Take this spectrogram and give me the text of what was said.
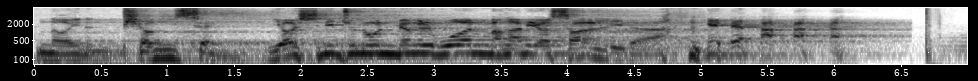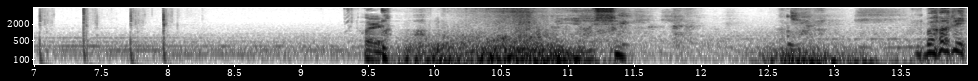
너희는 평생 여신이 준 운명을 원망하며 살리라. 헐. 여신. 마리.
